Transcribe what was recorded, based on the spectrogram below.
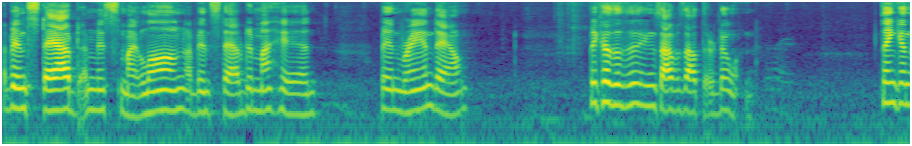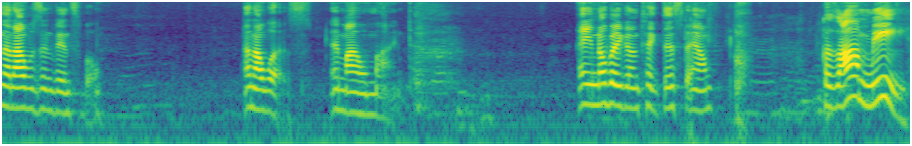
I've been stabbed. I missed my lung. I've been stabbed in my head. Been ran down because of the things I was out there doing. Thinking that I was invincible. And I was in my own mind. Ain't nobody gonna take this down. Because I'm me.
